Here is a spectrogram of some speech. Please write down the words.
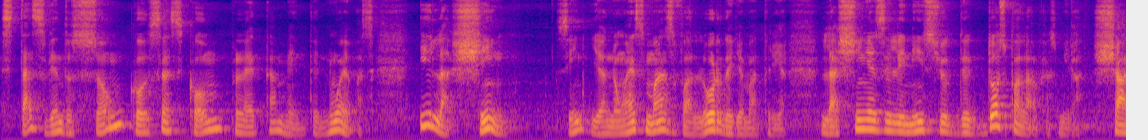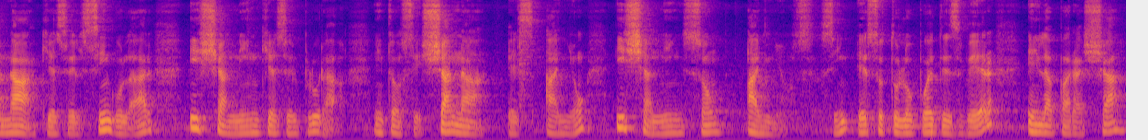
estás viendo, son cosas completamente nuevas. Y la shin, ¿sí? ya no es más valor de gematría. La shin es el inicio de dos palabras. Mira, shana, que es el singular, y shanin, que es el plural. Entonces, Shana es año y Shanin son años. ¿sí? Eso tú lo puedes ver en la parasha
